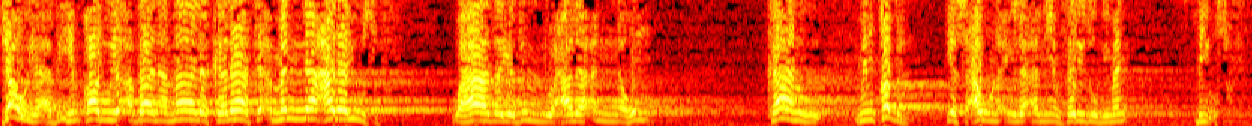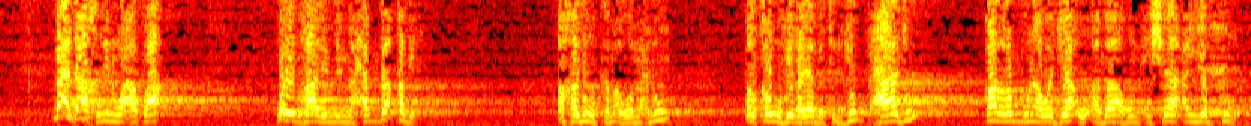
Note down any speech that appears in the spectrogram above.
جاءوا إلى أبيهم قالوا يا أبانا ما لك لا تأمنا على يوسف؟ وهذا يدل على أنهم كانوا من قبل يسعون إلى أن ينفردوا بمن؟ بيوسف. بعد أخذ وعطاء وإظهار للمحبة قبل. أخذوه كما هو معلوم ألقوه في غيابة الجب عادوا قال ربنا وجاءوا أباهم عشاء يبكون.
